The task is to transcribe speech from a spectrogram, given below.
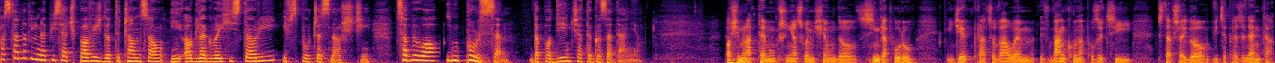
postanowił napisać powieść dotyczącą i odległej historii, i współczesności. Co było impulsem do podjęcia tego zadania? Osiem lat temu przyniosłem się do Singapuru, gdzie pracowałem w banku na pozycji starszego wiceprezydenta.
